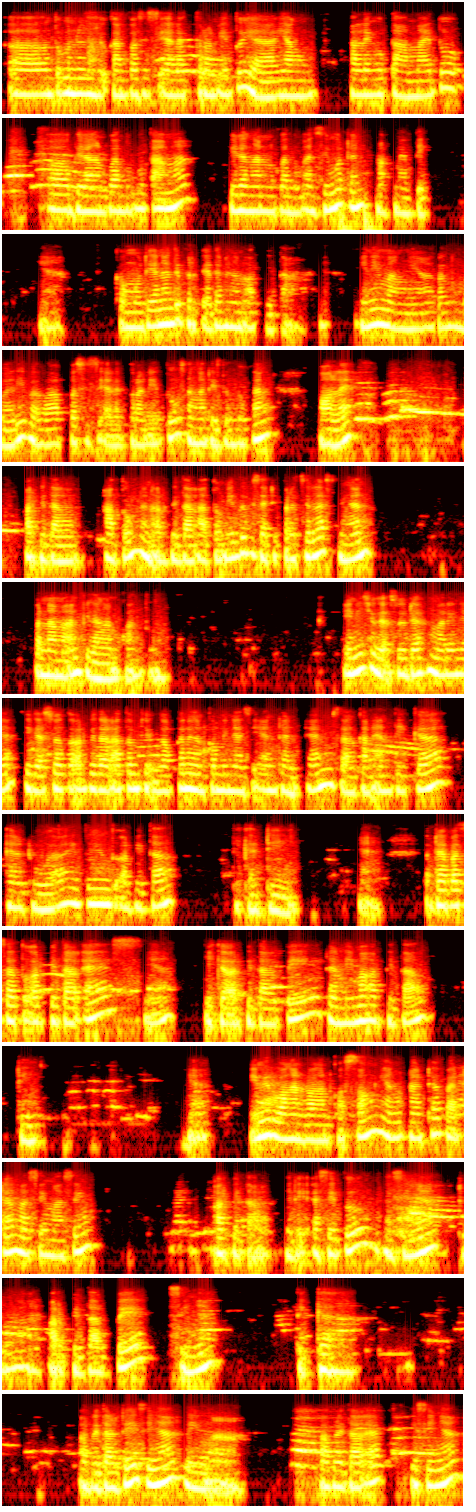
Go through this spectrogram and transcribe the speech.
e, untuk menunjukkan posisi elektron itu ya yang paling utama itu e, bilangan kuantum utama, bilangan kuantum azimut dan magnetik. Ya. Kemudian nanti berkaitan dengan orbital. Ini memangnya akan kembali bahwa posisi elektron itu sangat ditentukan oleh orbital atom dan orbital atom itu bisa diperjelas dengan penamaan bilangan kuantum. Ini juga sudah kemarin ya, jika suatu orbital atom diungkapkan dengan kombinasi N dan N, misalkan N3, L2, itu untuk orbital 3D. Ya. Terdapat satu orbital S, ya, tiga orbital P, dan lima orbital D. Ya, ini ruangan-ruangan kosong yang ada pada masing-masing orbital. Jadi S itu isinya dua, orbital P isinya tiga, orbital D isinya lima, orbital F isinya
